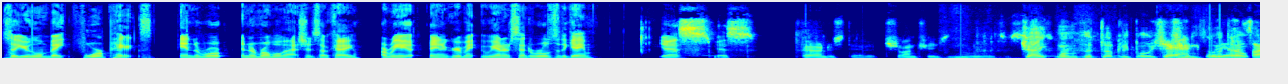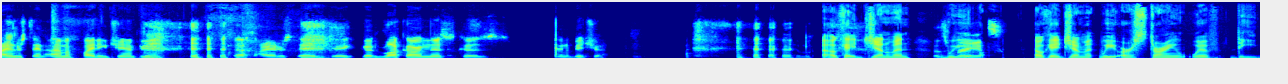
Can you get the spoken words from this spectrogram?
So you're going to make four picks in the in the Rumble matches, okay? Are we in agreement? We understand the rules of the game? yes, yes. I understand it. Shawn changing the rules. Jake, one of the Dudley boys. Yeah, from yes, I understand. I'm a fighting champion. yes, I understand, Jake. Good luck on this because I'm gonna beat you. Okay, gentlemen. Let's We- bring. Okay, gentlemen. We are starting with the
